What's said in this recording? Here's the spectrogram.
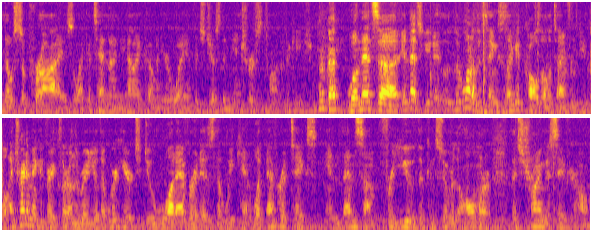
no surprise like a ten ninety-nine coming your way if it's just an interest modification. Okay. Well, and that's, uh, and that's, uh, one of the things is I get calls all the time from people. I try to make it very clear on the radio that we're here to do whatever it is that we can, whatever it takes, and then some, for you, the consumer, the homeowner, that's trying to save your home.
